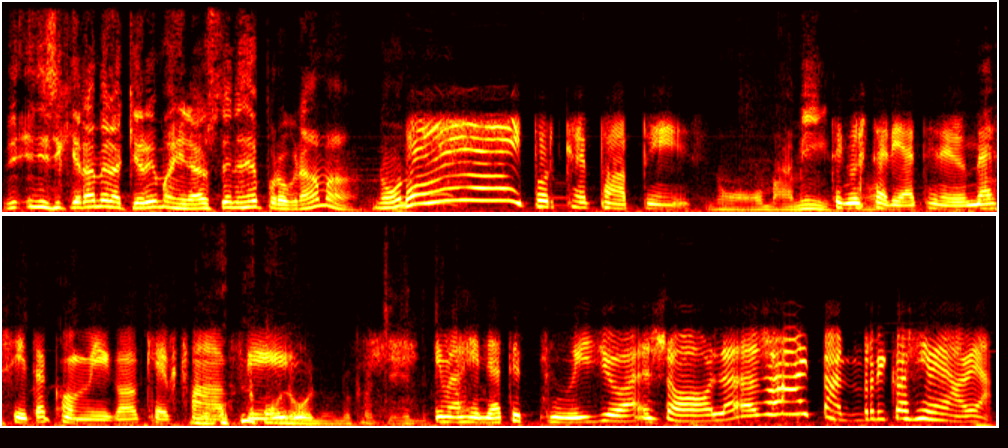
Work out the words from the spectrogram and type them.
ni, ni siquiera me la quiero imaginar usted en ese programa. No, no, Ey, ¿por qué, papi? no mami. ¿Te no. gustaría tener una cita conmigo? ¿Qué, papi? No, no, no, no, Imagínate tú y yo a solas. Ay, tan rico así, vea, vea.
